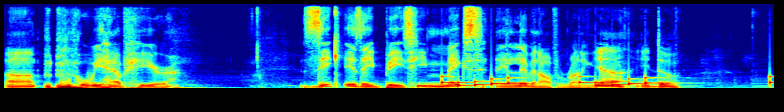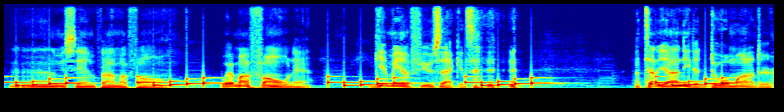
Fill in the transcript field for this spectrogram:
um, who we have here. Zeke is a beast. He makes a living off of running. Yeah, he do. Uh, let me see and find my phone. Where my phone at? Give me a few seconds. I tell you, I need a dual monitor.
